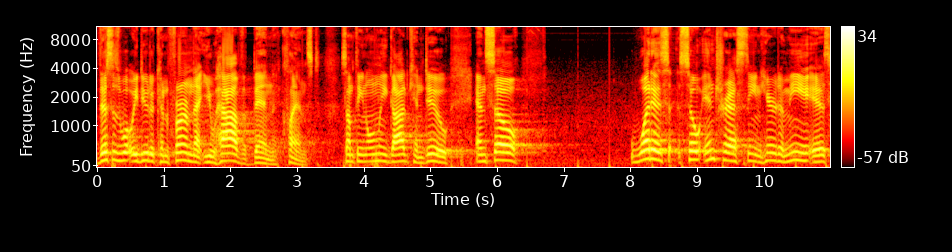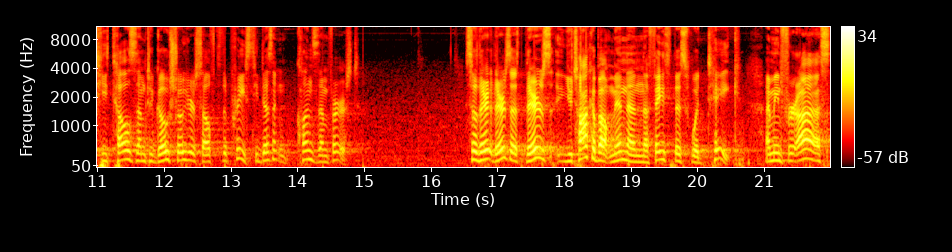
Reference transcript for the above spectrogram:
this is what we do to confirm that you have been cleansed. Something only God can do. And so, what is so interesting here to me is he tells them to go show yourself to the priest. He doesn't cleanse them first. So there, there's a there's you talk about men and the faith this would take. I mean, for us,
